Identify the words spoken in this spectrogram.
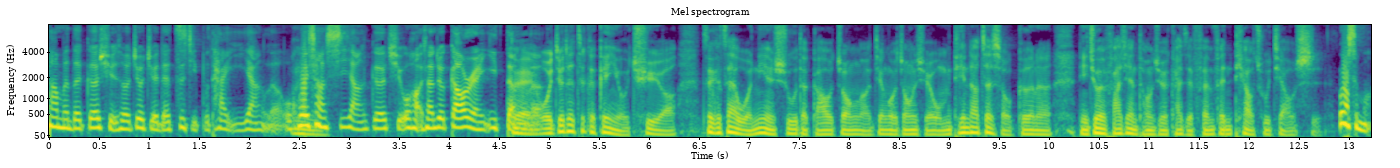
他们的歌曲的时候，就觉得自己不太一样了。我会唱西洋歌曲，嗯、我好像就高人一等了。对，我觉得这个更有趣哦。这个在我念书的高中哦，建国中学，我们听到这首歌呢，你就会发现同学开始纷纷跳出教室。为什么？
